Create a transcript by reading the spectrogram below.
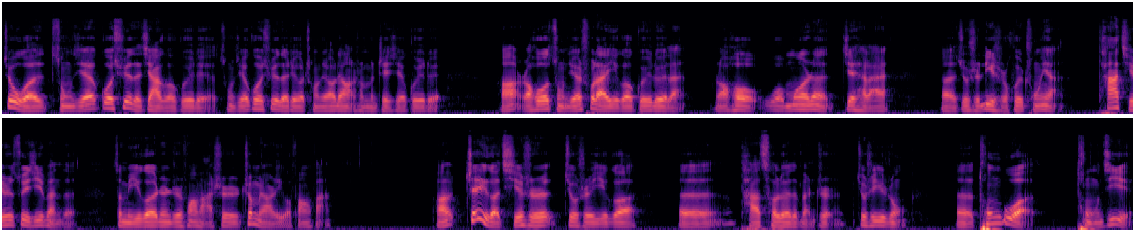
就我总结过去的价格规律，总结过去的这个成交量什么这些规律，啊，然后我总结出来一个规律来，然后我默认接下来。呃，就是历史会重演，它其实最基本的这么一个认知方法是这么样的一个方法，啊，这个其实就是一个呃，它策略的本质就是一种呃，通过统计，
